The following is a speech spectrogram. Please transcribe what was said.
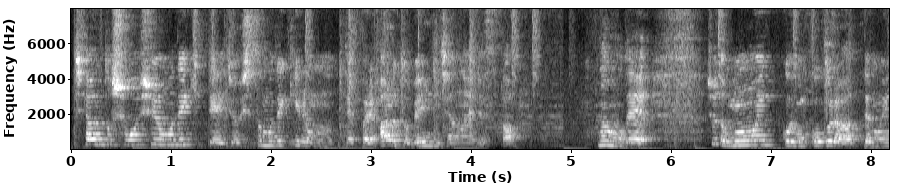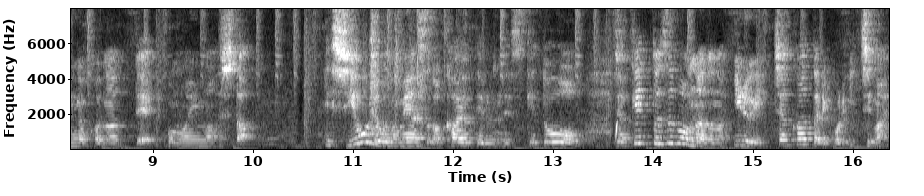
ちゃんと消臭もできて除湿もできるものってやっぱりあると便利じゃないですか。なのでちょっともう1個2個ぐらいあってもいいのかなって思いました。で使用量の目安が書いてるんですけどジャケットズボンなどの衣類1着あたりこれ1枚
